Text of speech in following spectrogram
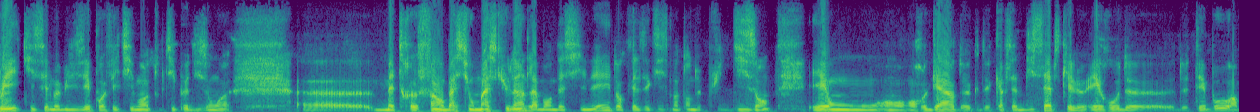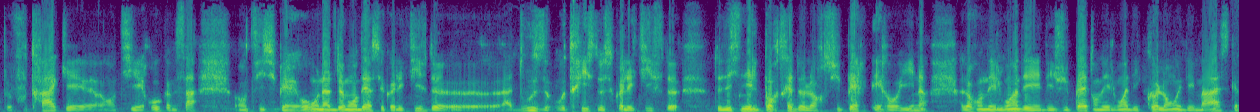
oui, qui s'est mobilisé pour effectivement un tout petit peu, disons, euh, mettre fin au bastion masculin de la bande dessinée. Donc, elles existent maintenant depuis dix ans. Et on, on, regarde de Captain Biceps, qui est le héros de, de Thébault, un peu foutraque et anti-héros comme ça, anti-super-héros. On a demandé à ce collectif, de, à 12 autrices de ce collectif, de, de dessiner le portrait de leur super-héroïne. Alors, on est loin des, des jupettes, on est loin des collants et des masques,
